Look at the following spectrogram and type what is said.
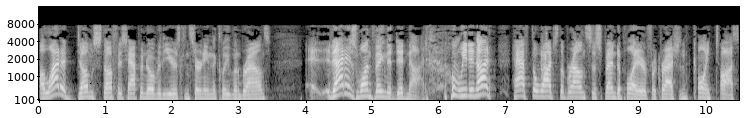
a lot of dumb stuff has happened over the years concerning the Cleveland Browns. Uh, That is one thing that did not. we did not have to watch the Browns suspend a player for crashing the coin toss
